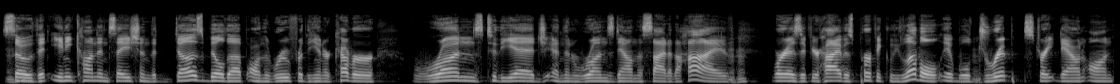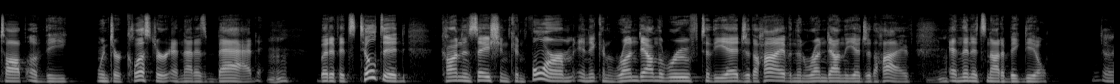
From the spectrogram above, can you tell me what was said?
so mm-hmm. that any condensation that does build up on the roof or the inner cover runs to the edge and then runs down the side of the hive. Mm-hmm. Whereas if your hive is perfectly level, it will drip straight down on top of the winter cluster, and that is bad. But if it's tilted, condensation can form and it can run down the roof to the edge of the hive and then run down the edge of the hive, and then it's not a big deal. Okay.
